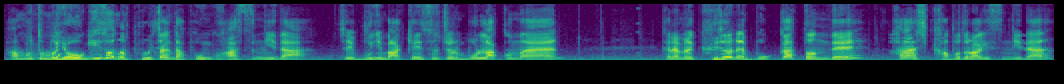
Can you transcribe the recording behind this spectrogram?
아무튼 뭐 여기서는 볼장 다 본 것 같습니다. 저기 문이 막혀있을 줄은 몰랐구만. 그러면 그 전에 못 갔던데 하나씩 가보도록 하겠습니다.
